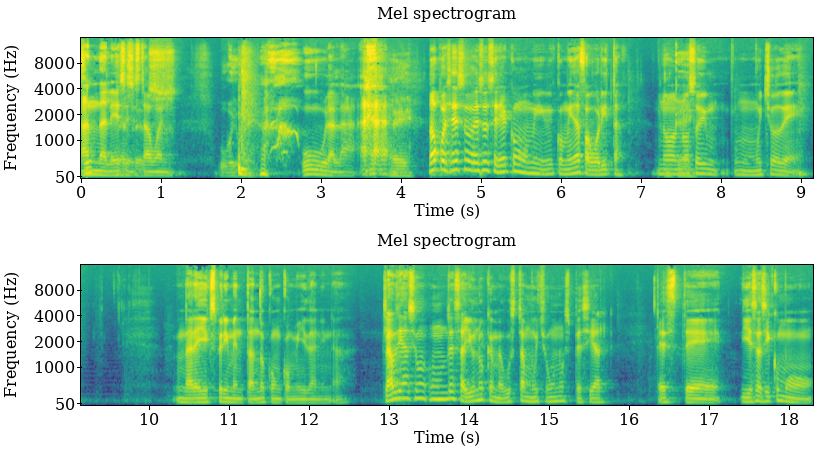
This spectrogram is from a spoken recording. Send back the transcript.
Ándale, ese está es- bueno. Uy, güey. Uh, la. No, pues eso, eso sería como mi, mi comida favorita. No, no soy como mucho de andar ahí experimentando con comida ni nada. Claudia hace un, un desayuno que me gusta mucho, uno especial. Este, y es así como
